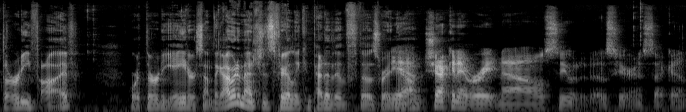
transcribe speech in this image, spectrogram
35 or 38 or something, I would imagine it's fairly competitive for those right yeah, now. I'm checking it right now. We'll see what it is here in a second.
